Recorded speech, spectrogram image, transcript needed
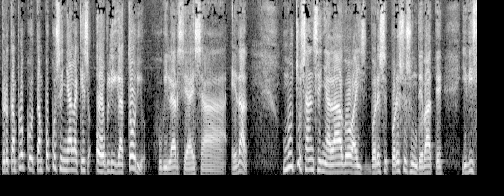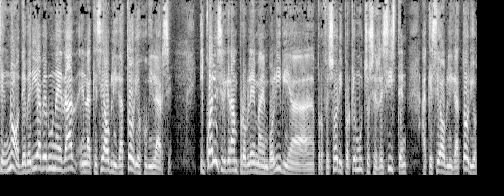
pero tampoco, tampoco señala que es obligatorio jubilarse a esa edad. Muchos han señalado, por eso, por eso es un debate, y dicen, no, debería haber una edad en la que sea obligatorio jubilarse. ¿Y cuál es el gran problema en Bolivia, profesor? ¿Y por qué muchos se resisten a que sea obligatorio?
